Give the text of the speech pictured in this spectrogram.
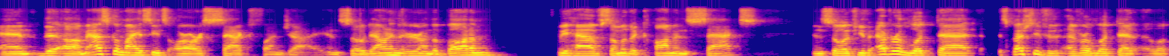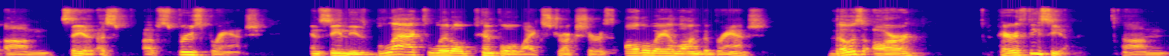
And the um, ascomycetes are our sac fungi. And so down in there on the bottom, we have some of the common sacs. And so if you've ever looked at, especially if you've ever looked at, um, say, a, a spruce branch and seen these black little pimple-like structures all the way along the branch, those are perithecia um,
